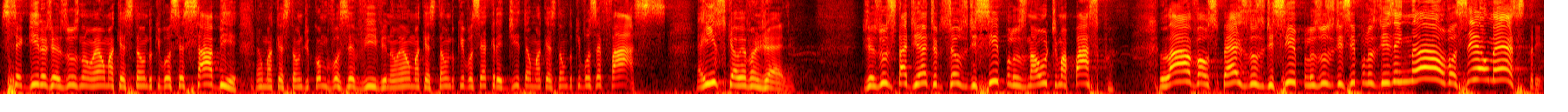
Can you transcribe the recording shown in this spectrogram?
seguir a Jesus não é uma questão do que você sabe, é uma questão de como você vive, não é uma questão do que você acredita, é uma questão do que você faz. É isso que é o Evangelho. Jesus está diante dos seus discípulos na última Páscoa, lava os pés dos discípulos, os discípulos dizem: Não, você é o Mestre.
